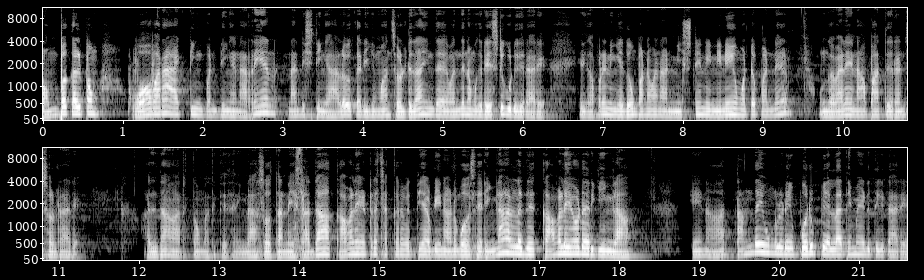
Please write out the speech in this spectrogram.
ரொம்ப கல்பம். ஓவராக ஆக்டிங் பண்ணிட்டீங்க. நிறைய நடிச்சிட்டிங்க. அளவுக்கு அதிகமானு சொல்லிட்டு தான் இந்த வந்து நமக்கு ரெஸ்ட்டு கொடுக்குறாரு. இதுக்கப்புறம் நீங்கள் எதுவும் பண்ண வேணாம். நிஷ்ட்டு நீ நினைவு மட்டும் பண்ணு. உங்கள் வேலையை நான் பார்த்துக்கிறேன்னு சொல்கிறாரு அதுதான் அர்த்தம் அதுக்கு. சரிங்களா? ஸோ தன்னை சதா கவலையற்ற சக்கரவர்த்தி அப்படின்னு அனுபவம் செய்கிறீங்களா அல்லது கவலையோடு இருக்கீங்களா? ஏன்னா தந்தை உங்களுடைய பொறுப்பு எல்லாத்தையுமே எடுத்துக்கிட்டாரு.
